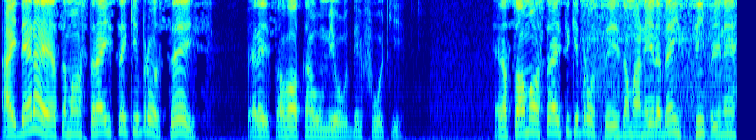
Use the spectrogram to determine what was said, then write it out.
A ideia era essa, mostrar isso aqui para vocês. Pera aí, só voltar o meu default aqui. Era só mostrar isso aqui para vocês uma maneira bem simples, né?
